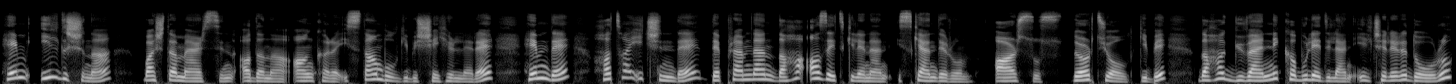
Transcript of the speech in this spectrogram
hem il dışına başta Mersin, Adana, Ankara, İstanbul gibi şehirlere hem de Hatay içinde depremden daha az etkilenen İskenderun, Arsus, Dörtyol gibi daha güvenli kabul edilen ilçelere doğru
